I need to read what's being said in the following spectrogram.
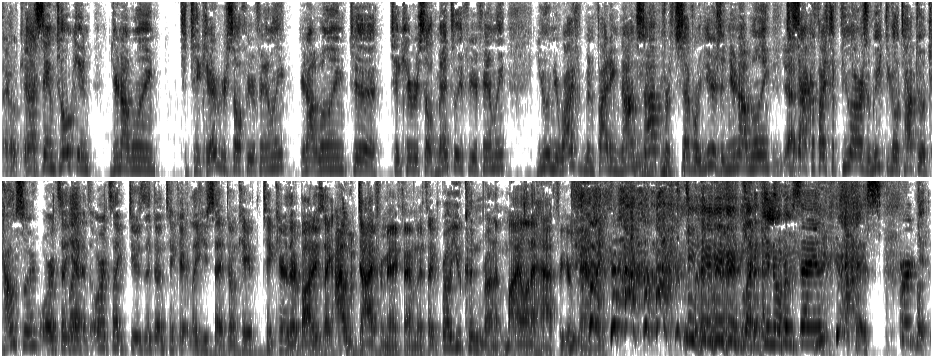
like okay, that same token, you're not willing to take care of yourself for your family. You're not willing to take care of yourself mentally for your family. You and your wife have been fighting nonstop for several years, and you're not willing Yeah. to sacrifice a few hours a week to go talk to a counselor. Or it's like, Like- yeah, it's- or it's like dudes that don't take care, like you said, don't ca- take care of their bodies. Like I would die for my family. It's like, bro, you couldn't run a mile and a half for your family. like, you know what I'm saying? yes. Forget,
